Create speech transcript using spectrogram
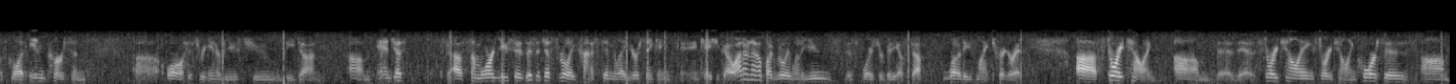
let's call it in-person uh, oral history interviews to be done. Um, and just uh, some more uses. This is just really kind of stimulate your thinking in case you go, I don't know if I'd really want to use this voice or video stuff. One of these might trigger it. Uh, storytelling, um, the, the storytelling, storytelling courses, um,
